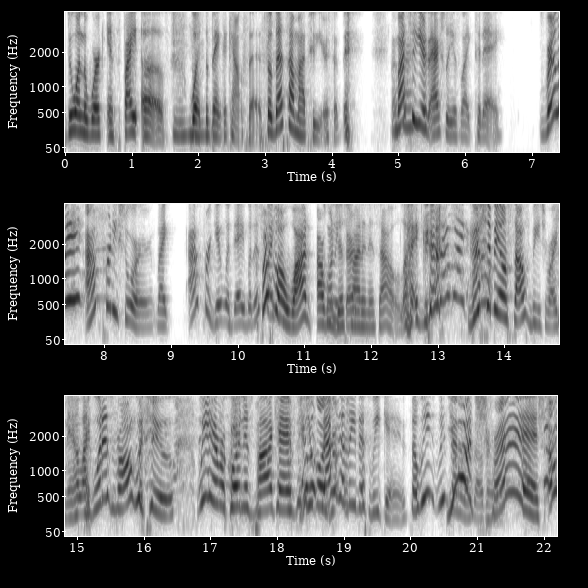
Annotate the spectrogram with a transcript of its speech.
doing the work in spite of mm-hmm. what the bank account says. So that's how my 2 years have been. Okay. My 2 years actually is like today. Really? I'm pretty sure like I forget what day, but it's first like of all, why are we just finding this out? Like, like we should be on South Beach right now. Like, what is wrong with you? We here recording this podcast, and it you going definitely this weekend. So we we you are trash. Oh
